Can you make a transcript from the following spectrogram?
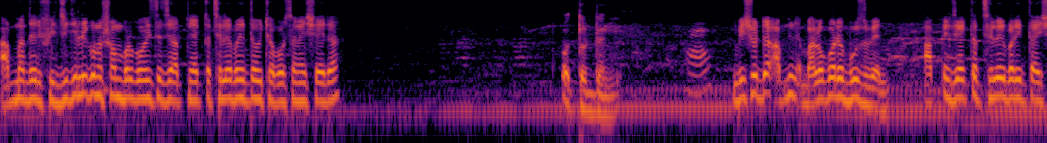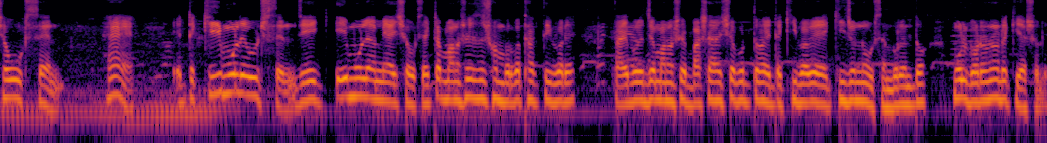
আপনাদের ফিজিক্যালি কোনো সম্পর্ক হয়েছে যে আপনি একটা ছেলে বাড়িতে উঠা পড়ছেন এসে এরা উত্তর দেন। হ্যাঁ। বিষয়টা আপনি ভালো করে বুঝবেন। আপনি যে একটা ছেলের বাড়িতে এসে উঠছেন হ্যাঁ এটা কি মূলে উঠছেন? যে এই- এই মূলে আমি এসে উঠছি। একটা মানুষের সাথে সম্পর্ক থাকতেই পারে। তাই বলে যে মানুষের বাসায় এসে পড়তে হয় এটা কীভাবে কি জন্য উঠছেন বলেন তো? মূল ঘটনাটা কি আসলে?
